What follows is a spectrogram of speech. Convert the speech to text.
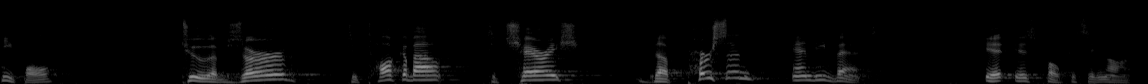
people to observe, to talk about, to cherish the person and event it is focusing on.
